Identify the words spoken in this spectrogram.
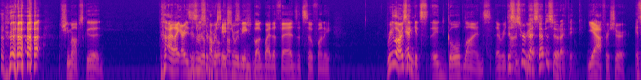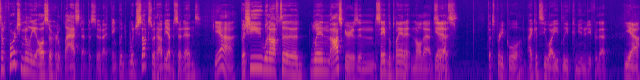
She mops good. I like. Is this Is a this real a real conversation? We're being bugged by the feds. That's so funny. Brie Larson And- gets uh, gold lines every time. this is her Great. best episode, I think. Yeah, for sure. It's unfortunately also her last episode, I think, which, which sucks with how the episode ends. Yeah, But she went off to win Oscars and save the planet and all that. So guess. That's pretty cool. I could see why you'd leave Community for that. yeah,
